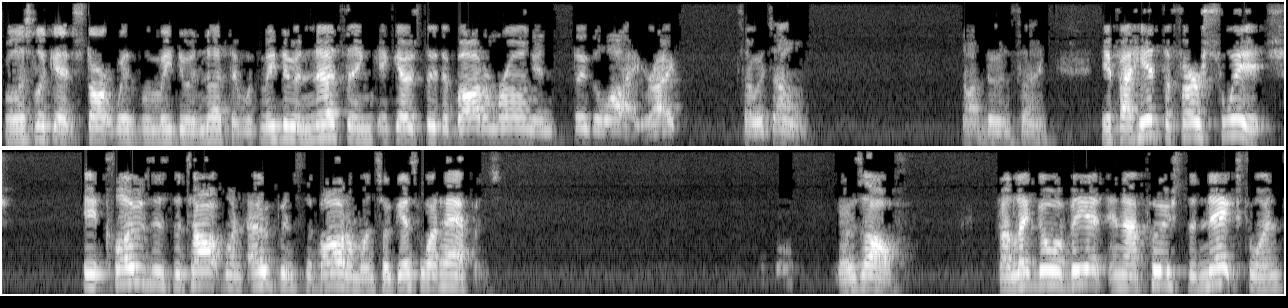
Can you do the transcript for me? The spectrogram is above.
Well, let's look at, start with when me doing nothing. With me doing nothing, it goes through the bottom rung and through the light, right? So it's on. Not doing a thing. If I hit the first switch, it closes the top one, opens the bottom one, so guess what happens? Goes off. If I let go of it and I push the next one,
